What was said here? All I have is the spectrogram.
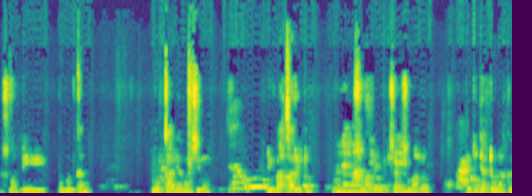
Semara dibangunkan. Murka Dewa Siwa. Dibakar itu. Semara itu, saya Semara. Jadi jatuhlah ke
